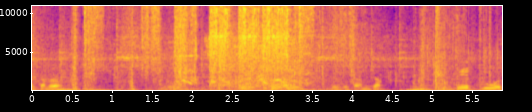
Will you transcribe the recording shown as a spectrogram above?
Phần trăm nữa. Ôi ôi ôi, mình còn tám phần trăm. Chết luôn.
